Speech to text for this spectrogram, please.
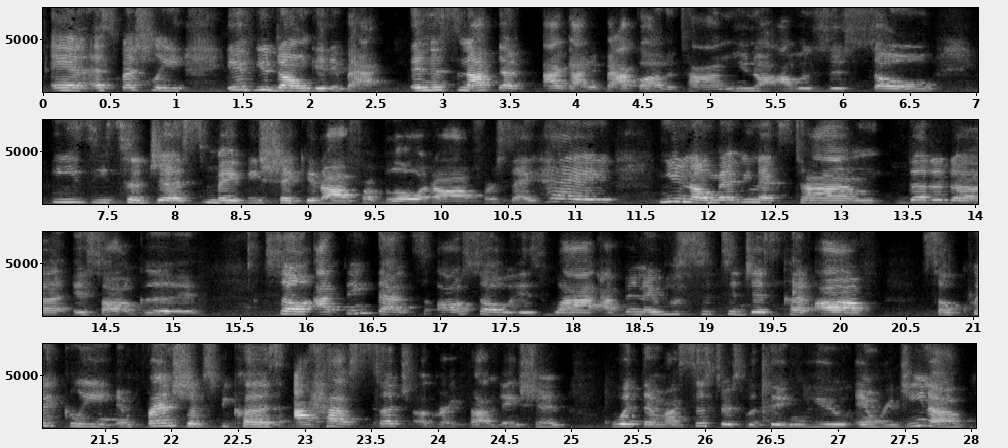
And especially if you don't get it back and it's not that I got it back all the time. You know, I was just so easy to just maybe shake it off or blow it off or say, hey, you know, maybe next time, da da da, it's all good. So I think that's also is why I've been able to, to just cut off so quickly in friendships because I have such a great foundation within my sisters, within you and Regina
